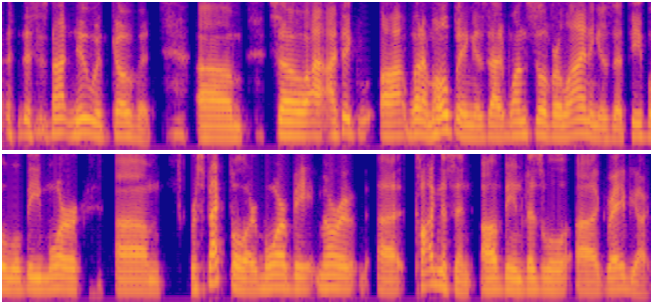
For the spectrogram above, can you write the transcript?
this is not new with COVID. Um, so I, I think uh, what I'm hoping is that one silver lining is that people will be more um, respectful or more be more uh, cognizant of the invisible uh, graveyard.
